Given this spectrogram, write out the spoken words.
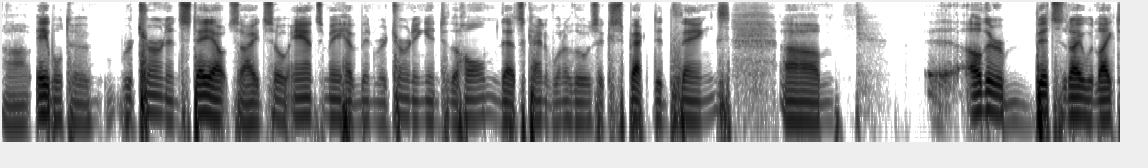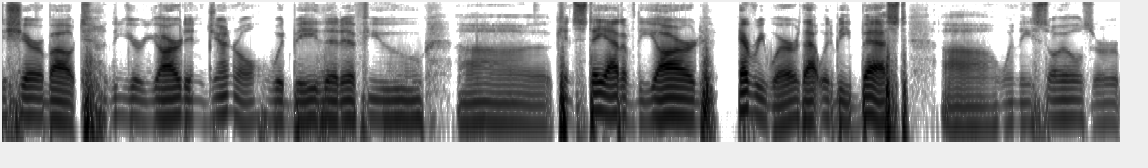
uh, able to return and stay outside. So ants may have been returning into the home. That's kind of one of those expected things. Um, other bits that I would like to share about your yard in general would be that if you uh, can stay out of the yard everywhere, that would be best. Uh, when these soils are,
